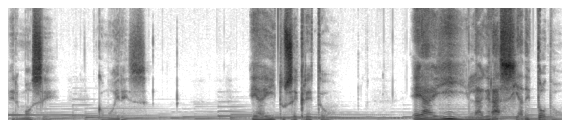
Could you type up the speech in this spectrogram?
hermose como eres. He ahí tu secreto. He ahí la gracia de todo.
